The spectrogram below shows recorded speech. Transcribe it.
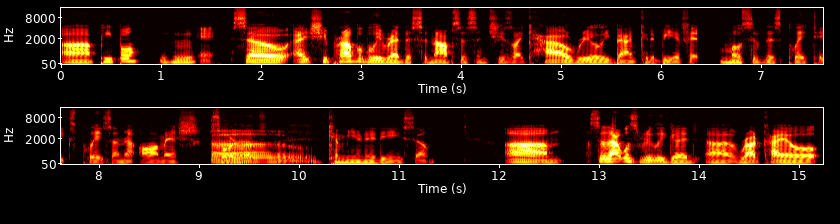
uh people. Hmm Eh, So I, she probably read the synopsis and she's like, "How really bad could it be if it most of this play takes place on an Amish sort of Oh. community. So, um, so that was really good. Uh, Rod Kyle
